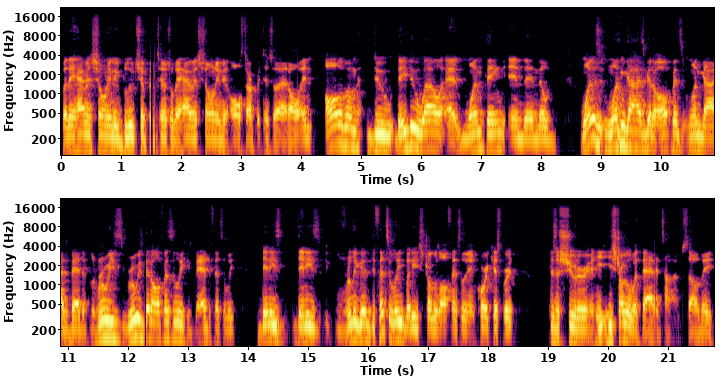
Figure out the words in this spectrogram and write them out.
but they haven't shown any blue chip potential. They haven't shown any all star potential at all. And all of them do they do well at one thing, and then they'll one is one guy's good at offense, one guy's bad. Rui's Rui's good offensively, he's bad defensively. Deni's Deni's really good defensively, but he struggles offensively. And Corey Kispert is a shooter, and he he struggled with that at times. So they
